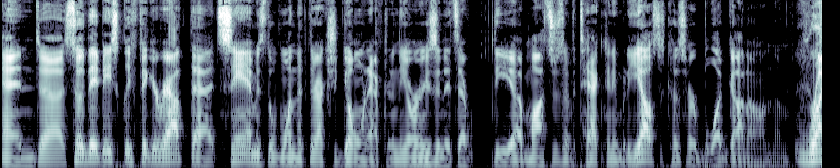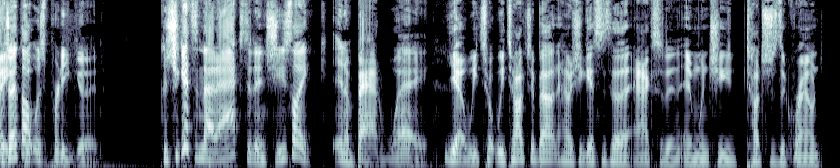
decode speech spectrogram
And uh, so they basically figure out that Sam is the one that they're actually going after, and the only reason it's ever, the uh, monsters have attacked anybody else is because her blood got on them, Right, Which I thought was pretty good. Because she gets in that accident, she's like in a bad way. Yeah, we t- we talked about how she gets into that accident, and when she touches the ground,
